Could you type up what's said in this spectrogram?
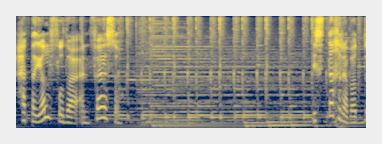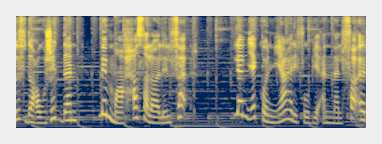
حتى يلفظ أنفاسه. استغرب الضفدع جدا مما حصل للفأر. لم يكن يعرف بأن الفأر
